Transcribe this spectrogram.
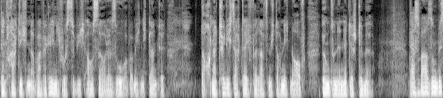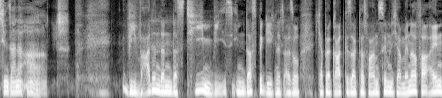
Dann fragte ich ihn, ob er wirklich nicht wusste, wie ich aussah oder so, ob er mich nicht kannte. Doch, natürlich, sagte er, ich verlasse mich doch nicht nur auf irgendeine so nette Stimme. Das war so ein bisschen seine Art. Wie war denn dann das Team? Wie ist Ihnen das begegnet? Also ich habe ja gerade gesagt, das war ein ziemlicher Männerverein.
